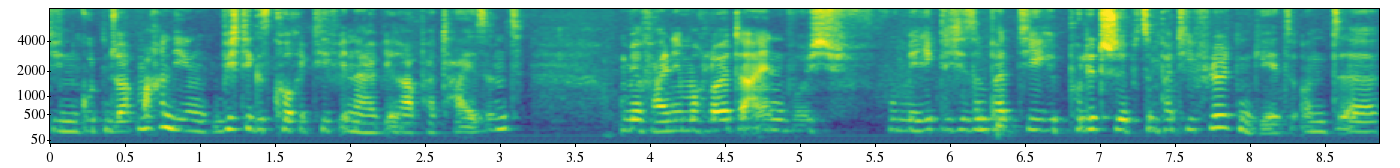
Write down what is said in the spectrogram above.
die einen guten Job machen, die ein wichtiges Korrektiv innerhalb ihrer Partei sind. Und mir fallen eben auch Leute ein, wo ich, wo mir jegliche Sympathie, politische Sympathie flöten geht. Und, äh,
